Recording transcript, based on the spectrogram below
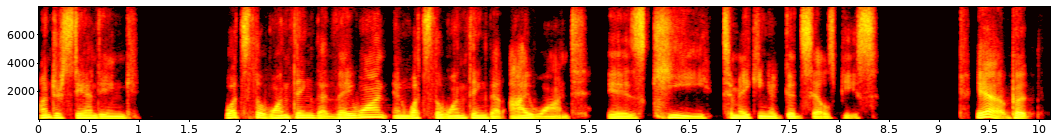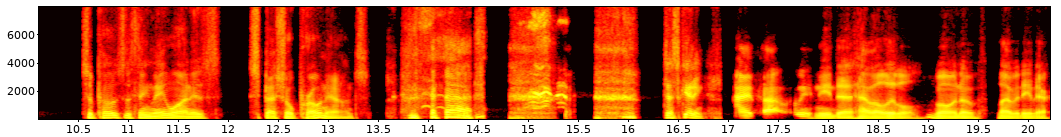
understanding what's the one thing that they want and what's the one thing that I want is key to making a good sales piece. Yeah, but suppose the thing they want is special pronouns. Just kidding. I thought we need to have a little moment of levity there.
